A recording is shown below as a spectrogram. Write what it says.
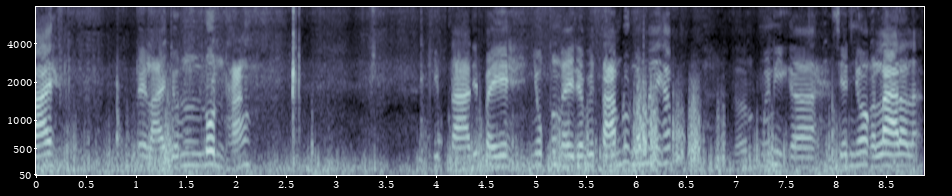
หลายๆได้หลายจนล้นถังค ลิปนาที่ไปยกทั้งในเดี๋ยวไปตามรุ่นกันไหมครับเดี๋ยวมือนี้ก็เซียนย่อกันล่าแล้วล่ะ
